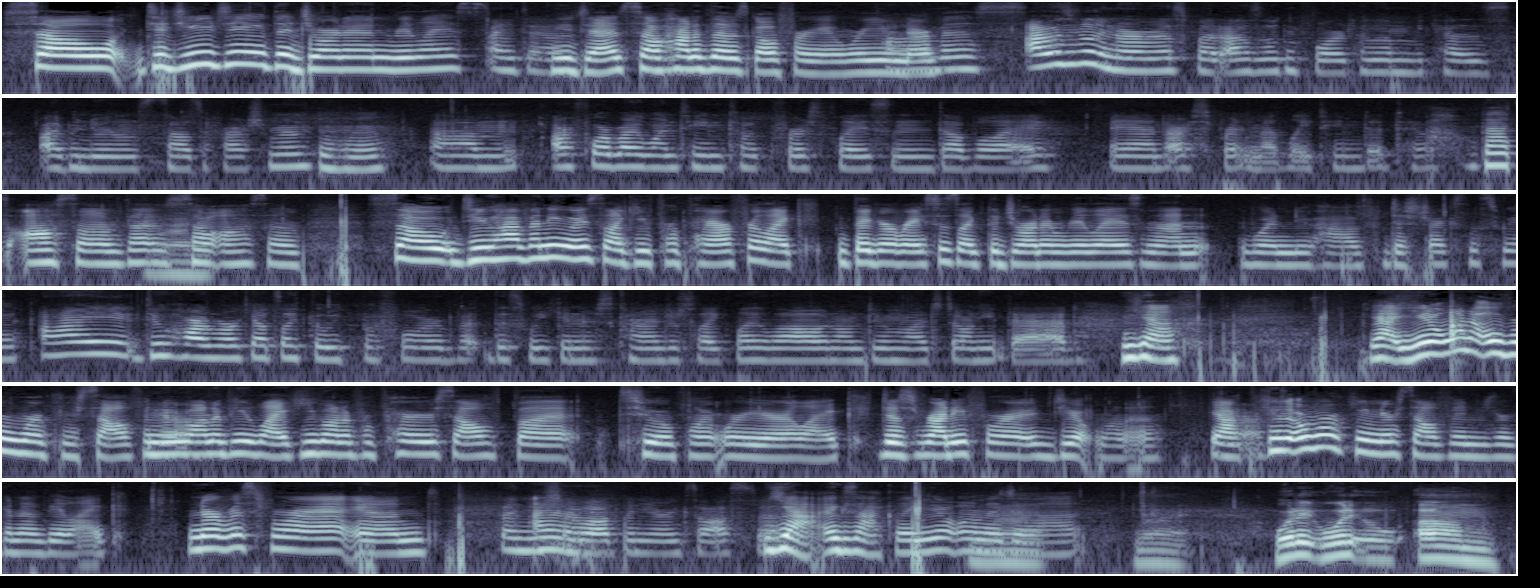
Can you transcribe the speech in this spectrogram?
so did you do the Jordan relays? I did. You did. So how did those go for you? Were you Um, nervous? I was really nervous, but I was looking forward to them because I've been doing them since I was a freshman. Mhm. Um, our 4x1 team took first place in double A, and our sprint medley team did too. That's awesome. That is so awesome. So, do you have any ways like you prepare for like bigger races like the Jordan relays and then when you have districts this week? I do hard workouts like the week before, but this weekend is kind of just like lay low, don't do much, don't eat bad. Yeah. Yeah, you don't want to overwork yourself and you want to be like you want to prepare yourself but to a point where you're like just ready for it. You don't want to Yeah, Yeah. because overworking yourself and you're going to be like nervous for it and Then you I show don't- up and you're exhausted. yeah, exactly. You don't want to do that. Right. What? What? Um.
